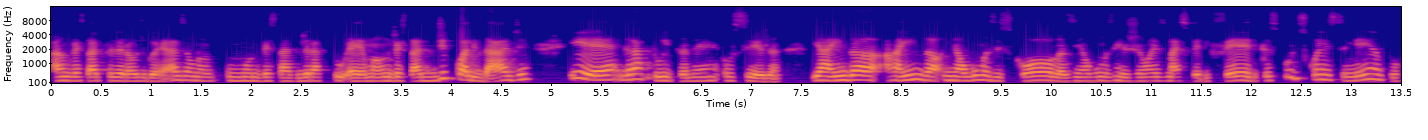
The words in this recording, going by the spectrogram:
a Universidade Federal de Goiás é uma, uma, universidade gratu, é uma universidade de qualidade e é gratuita, né? ou seja, e ainda, ainda em algumas escolas, em algumas regiões mais periféricas, por desconhecimento,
